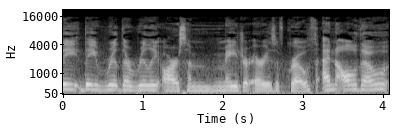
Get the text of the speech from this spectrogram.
they they re- there really are some major areas of growth. And although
